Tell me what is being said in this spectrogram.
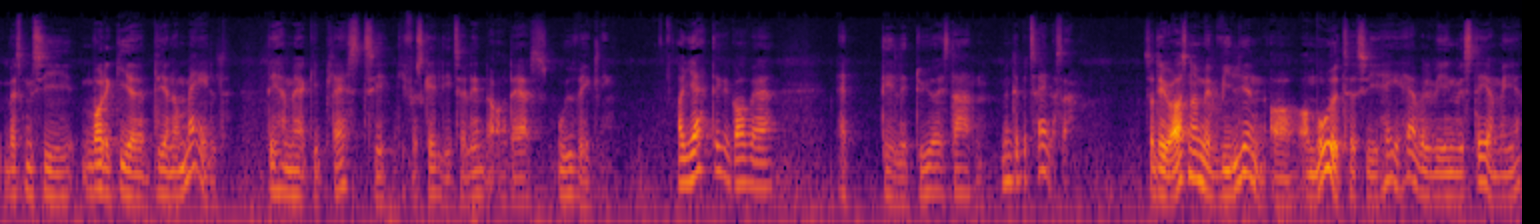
hvad skal man sige, hvor det giver, bliver normalt, det her med at give plads til de forskellige talenter og deres udvikling. Og ja, det kan godt være, at det er lidt dyrere i starten, men det betaler sig. Så det er jo også noget med viljen og, og modet til at sige, hey, her vil vi investere mere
